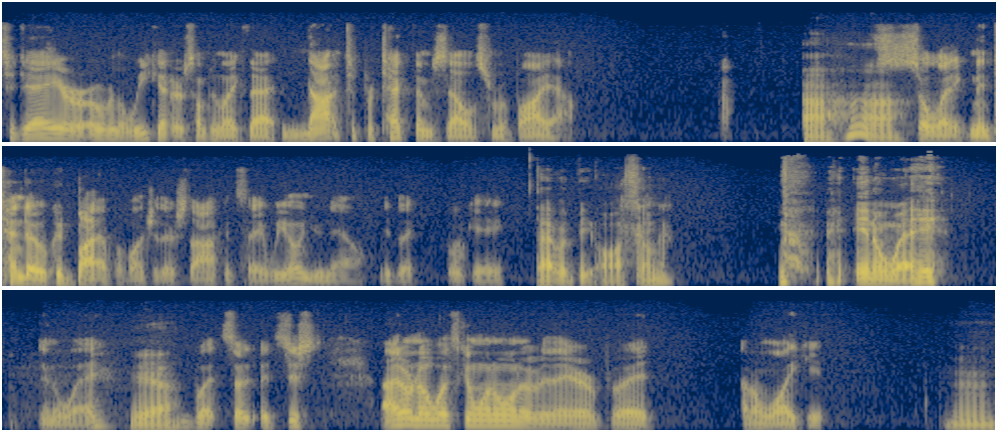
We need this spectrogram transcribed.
today or over the weekend or something like that not to protect themselves from a buyout. Uh-huh. So like Nintendo could buy up a bunch of their stock and say, "We own you now." They'd be like, "Okay," That would be awesome. In a way. in a way. Yeah. But so it's just I don't know what's going on over there, but I don't like it. Mm.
